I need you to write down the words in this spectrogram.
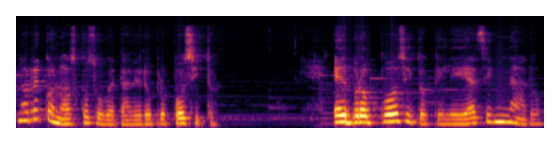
no reconozco su verdadero propósito. El propósito que le he asignado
